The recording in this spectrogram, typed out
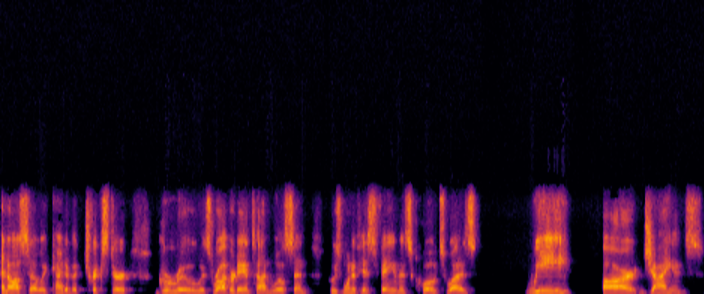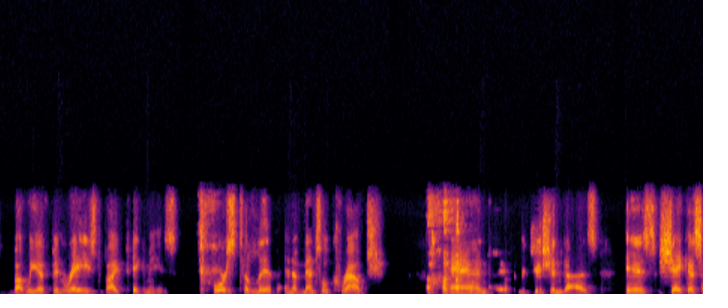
and also a kind of a trickster guru, is Robert Anton Wilson, who's one of his famous quotes was, "We are giants, but we have been raised by pygmies, forced to live in a mental crouch. And what the magician does is shake us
